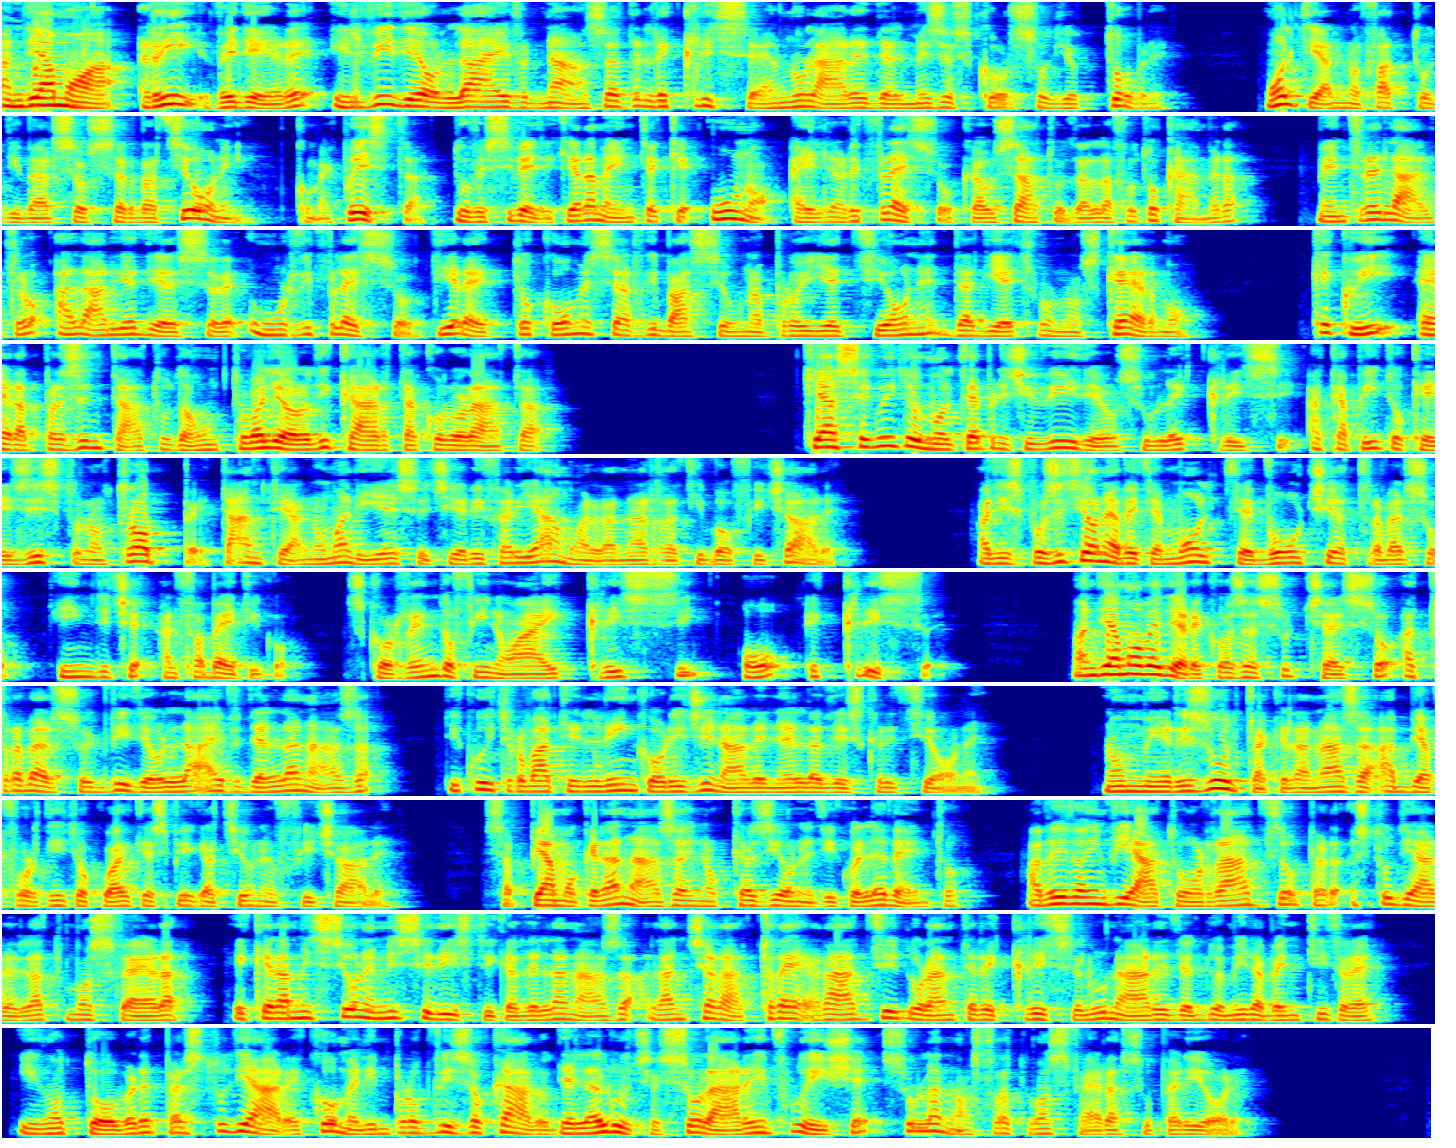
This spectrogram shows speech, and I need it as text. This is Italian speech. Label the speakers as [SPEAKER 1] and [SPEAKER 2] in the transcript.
[SPEAKER 1] Andiamo a rivedere il video live NASA dell'eclisse anulare del mese scorso di ottobre. Molti hanno fatto diverse osservazioni, come questa, dove si vede chiaramente che uno è il riflesso causato dalla fotocamera, mentre l'altro ha l'aria di essere un riflesso diretto come se arrivasse una proiezione da dietro uno schermo, che qui è rappresentato da un tovagliolo di carta colorata chi ha seguito i molteplici video sulle eclissi ha capito che esistono troppe, tante anomalie se ci riferiamo alla narrativa ufficiale. A disposizione avete molte voci attraverso indice alfabetico, scorrendo fino a eclissi o eclisse. Ma andiamo a vedere cosa è successo attraverso il video live della NASA di cui trovate il link originale nella descrizione. Non mi risulta che la NASA abbia fornito qualche spiegazione ufficiale. Sappiamo che la NASA in occasione di quell'evento aveva inviato un razzo per studiare l'atmosfera e che la missione missilistica della NASA lancerà tre razzi durante l'eclisse lunare del 2023 in ottobre per studiare come l'improvviso calo della luce solare influisce sulla nostra atmosfera superiore.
